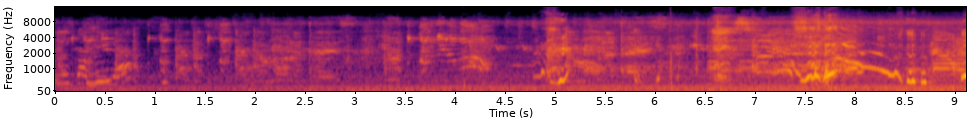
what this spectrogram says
i don't Yeah.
